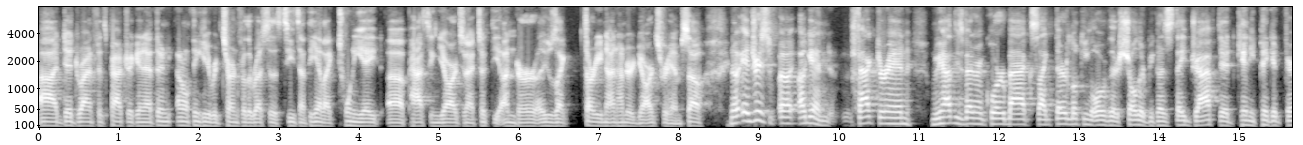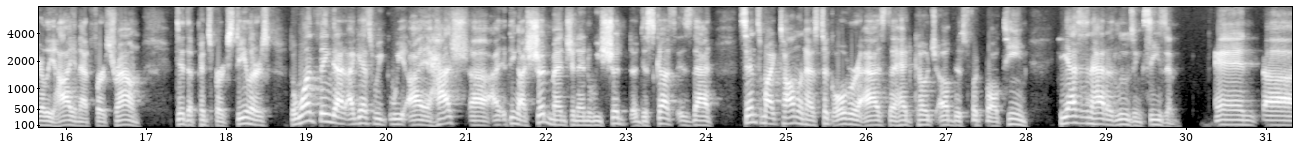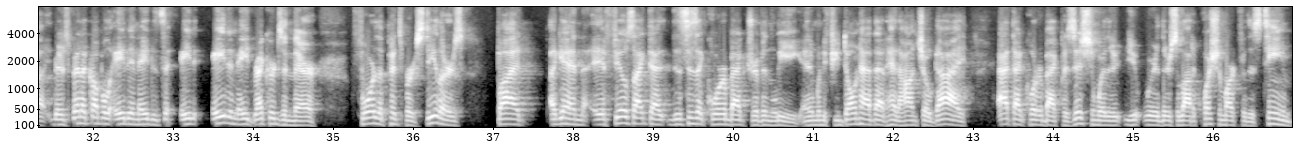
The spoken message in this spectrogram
uh, did Ryan Fitzpatrick, and I, I don't think he returned for the rest of the season. I think he had like 28 uh, passing yards, and I took the under. It was like 3,900 yards for him. So, you know, injuries uh, again factor in when you have these veteran quarterbacks, like they're looking over their shoulder because they drafted Kenny Pickett fairly high in that first round. Did the Pittsburgh Steelers? The one thing that I guess we we I hash uh, I think I should mention and we should discuss is that since Mike Tomlin has took over as the head coach of this football team he hasn't had a losing season. And uh, there's been a couple eight and eight, eight, eight and eight records in there for the Pittsburgh Steelers. But again, it feels like that this is a quarterback driven league. And when if you don't have that head honcho guy at that quarterback position where there, you, where there's a lot of question mark for this team,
